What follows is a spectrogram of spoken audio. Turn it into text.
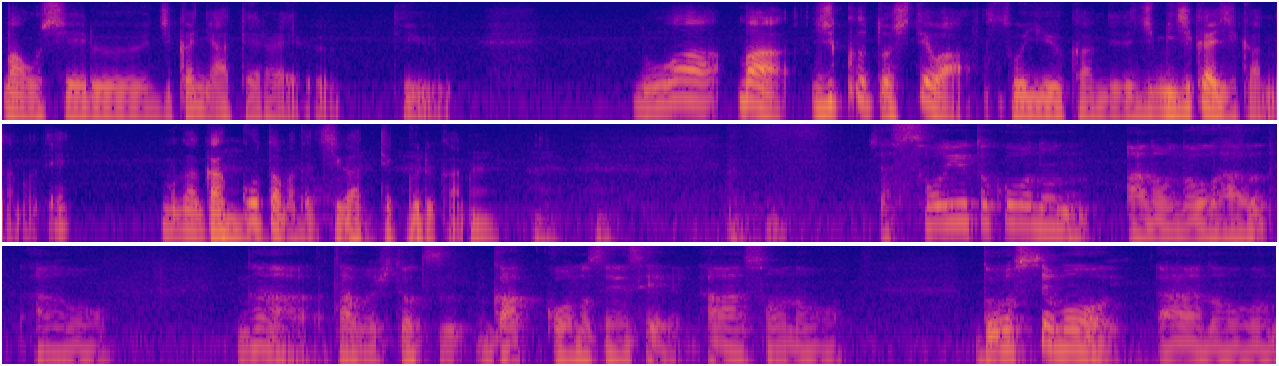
まあ、教える時間に当てられるっていうのはまあ塾としてはそういう感じでじ短い時間なので、まあ、学校とはまた違ってくるかな。じゃあそういうところのあのノウハウ？あのが多分一つ学校の先生あそのどうしてもあの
